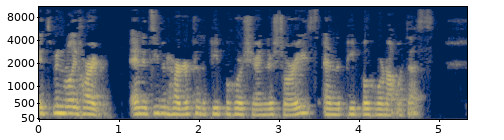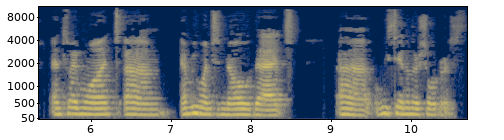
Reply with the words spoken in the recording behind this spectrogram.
it's been really hard and it's even harder for the people who are sharing their stories and the people who are not with us. And so I want um, everyone to know that uh, we stand on their shoulders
